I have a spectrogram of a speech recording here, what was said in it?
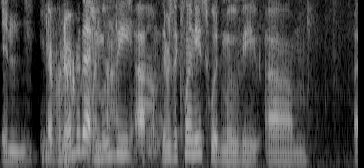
In yeah, remember that movie? Um, there was a Clint Eastwood movie. Um, uh,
